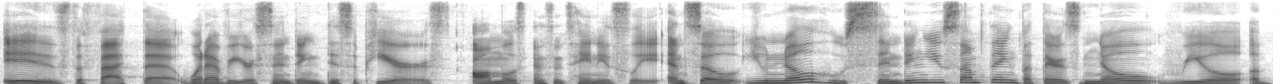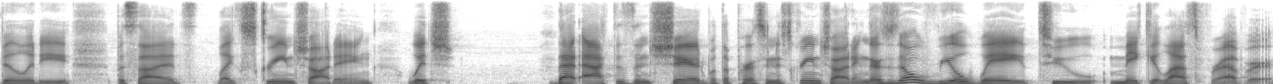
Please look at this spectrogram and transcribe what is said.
is the fact that whatever you're sending disappears almost instantaneously. And so you know who's sending you something, but there's no real ability besides like screenshotting, which that act isn't shared with the person who's screenshotting. There's no real way to make it last forever.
